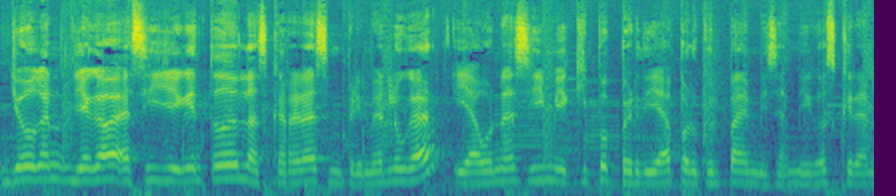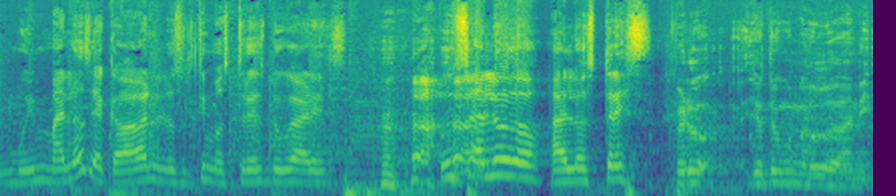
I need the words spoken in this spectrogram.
yo llegaba así, llegué en todas las carreras en primer lugar y aún así mi equipo perdía por culpa de mis amigos que eran muy malos y acababan en los últimos tres lugares. Un saludo a los tres, Pero yo tengo una duda, Dani.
